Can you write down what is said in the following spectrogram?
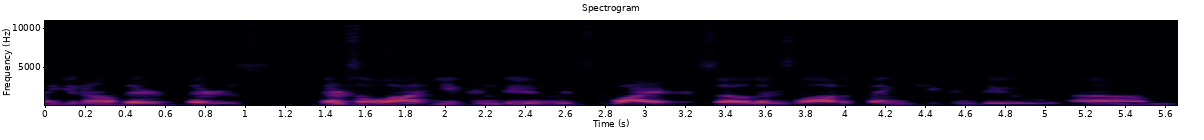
you know there there's there's a lot you can do. It's wire, so there's a lot of things you can do. Um,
